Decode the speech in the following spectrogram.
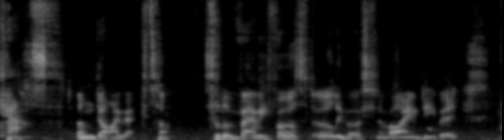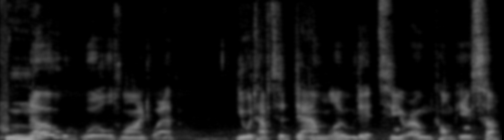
cast and director. So the very first early version of IMDb, no World Wide Web. You would have to download it to your own computer,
